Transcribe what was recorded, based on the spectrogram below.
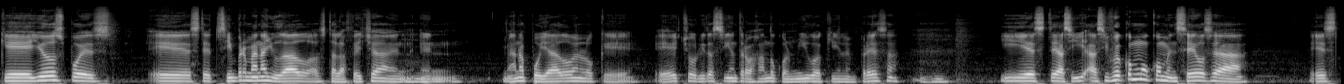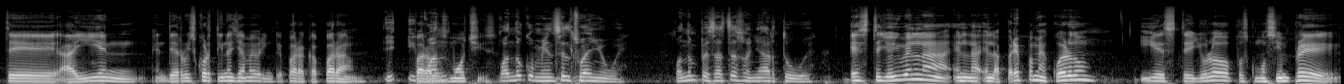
Que ellos, pues, este, siempre me han ayudado hasta la fecha. En, Ujú. en- me han apoyado en lo que he hecho. Ahorita siguen trabajando conmigo aquí en la empresa. Ujú. Y este, así, así fue como comencé, o sea, este, ahí en, en- de Ruiz Cortines ya me brinqué para acá, para, ¿Y, y para los mochis. cuándo comienza el sueño, güey? ¿Cuándo empezaste a soñar tú, güey? Este, yo iba en la, en la, en la prepa, me acuerdo, y este, yo lo, pues como siempre,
